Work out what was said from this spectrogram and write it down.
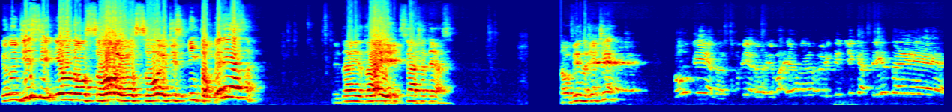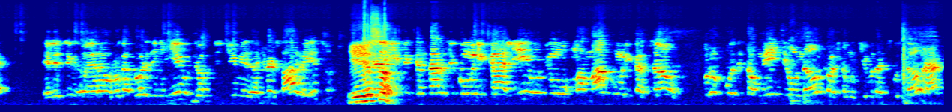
Eu não disse eu não sou, eu sou, eu disse, então beleza. E daí, E aí? o que, você acha dessa? Tá ouvindo a gente? Tô ouvindo, tô ouvindo. Eu, eu, eu, eu entendi que a treta é. Eles eram jogadores inimigos de outro time adversário, é isso? Isso. E aí tentaram se comunicar ali, houve um- uma má comunicação, propositalmente ou não, que eu acho que é o motivo da discussão, né?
